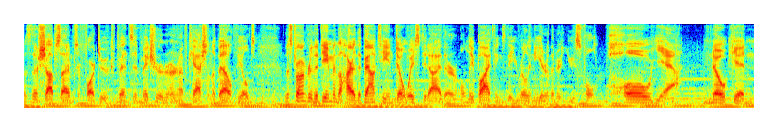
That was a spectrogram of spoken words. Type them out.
As their shop's items are far too expensive, make sure to earn enough cash on the battlefields. The stronger the demon, the higher the bounty, and don't waste it either. Only buy things that you really need or that are useful. Oh yeah. No kidding.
